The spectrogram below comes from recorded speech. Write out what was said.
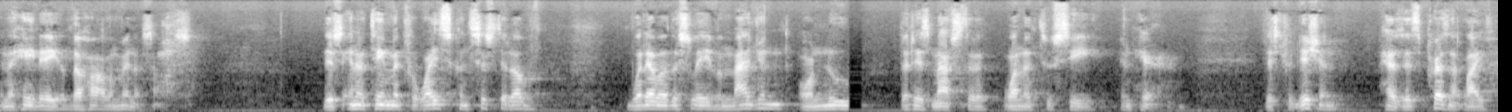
in the heyday of the Harlem Renaissance. This entertainment for whites consisted of whatever the slave imagined or knew that his master wanted to see and hear. This tradition has its present life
